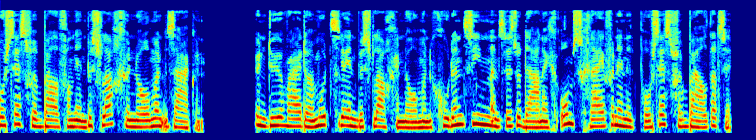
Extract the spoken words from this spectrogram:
procesverbaal van in beslag genomen zaken. Een deurwaarder moet de in beslag genomen goeden zien en ze zodanig omschrijven in het procesverbaal dat ze,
